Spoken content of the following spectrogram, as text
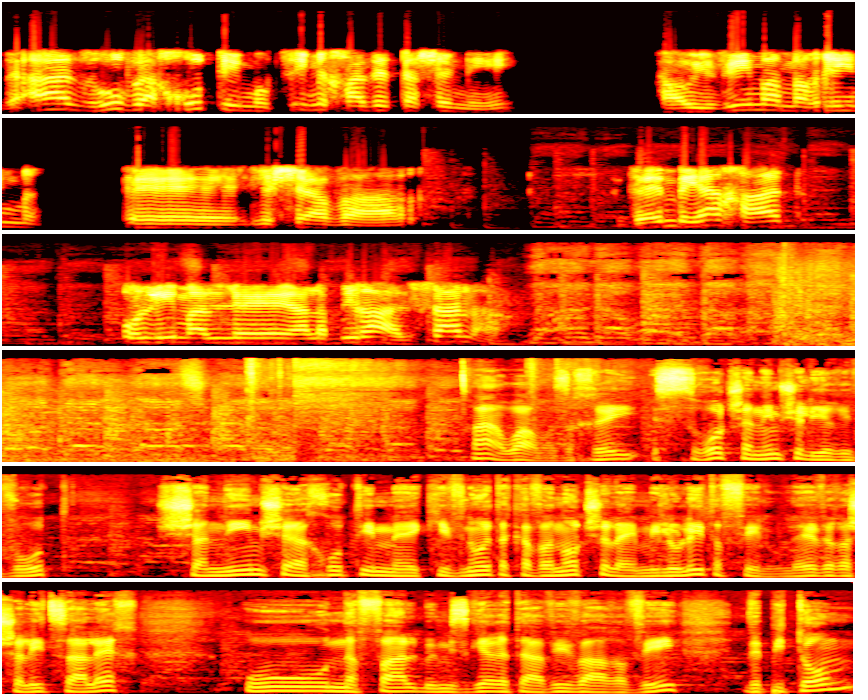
ואז הוא והחות'ים מוצאים אחד את השני, האויבים המרים אה, לשעבר, והם ביחד עולים על, אה, על הבירה, על סאנה. אה, וואו, אז אחרי עשרות שנים של יריבות, שנים שהחות'ים אה, כיוונו את הכוונות שלהם, מילולית אפילו, לעבר השליט סאלח, הוא נפל במסגרת האביב הערבי, ופתאום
